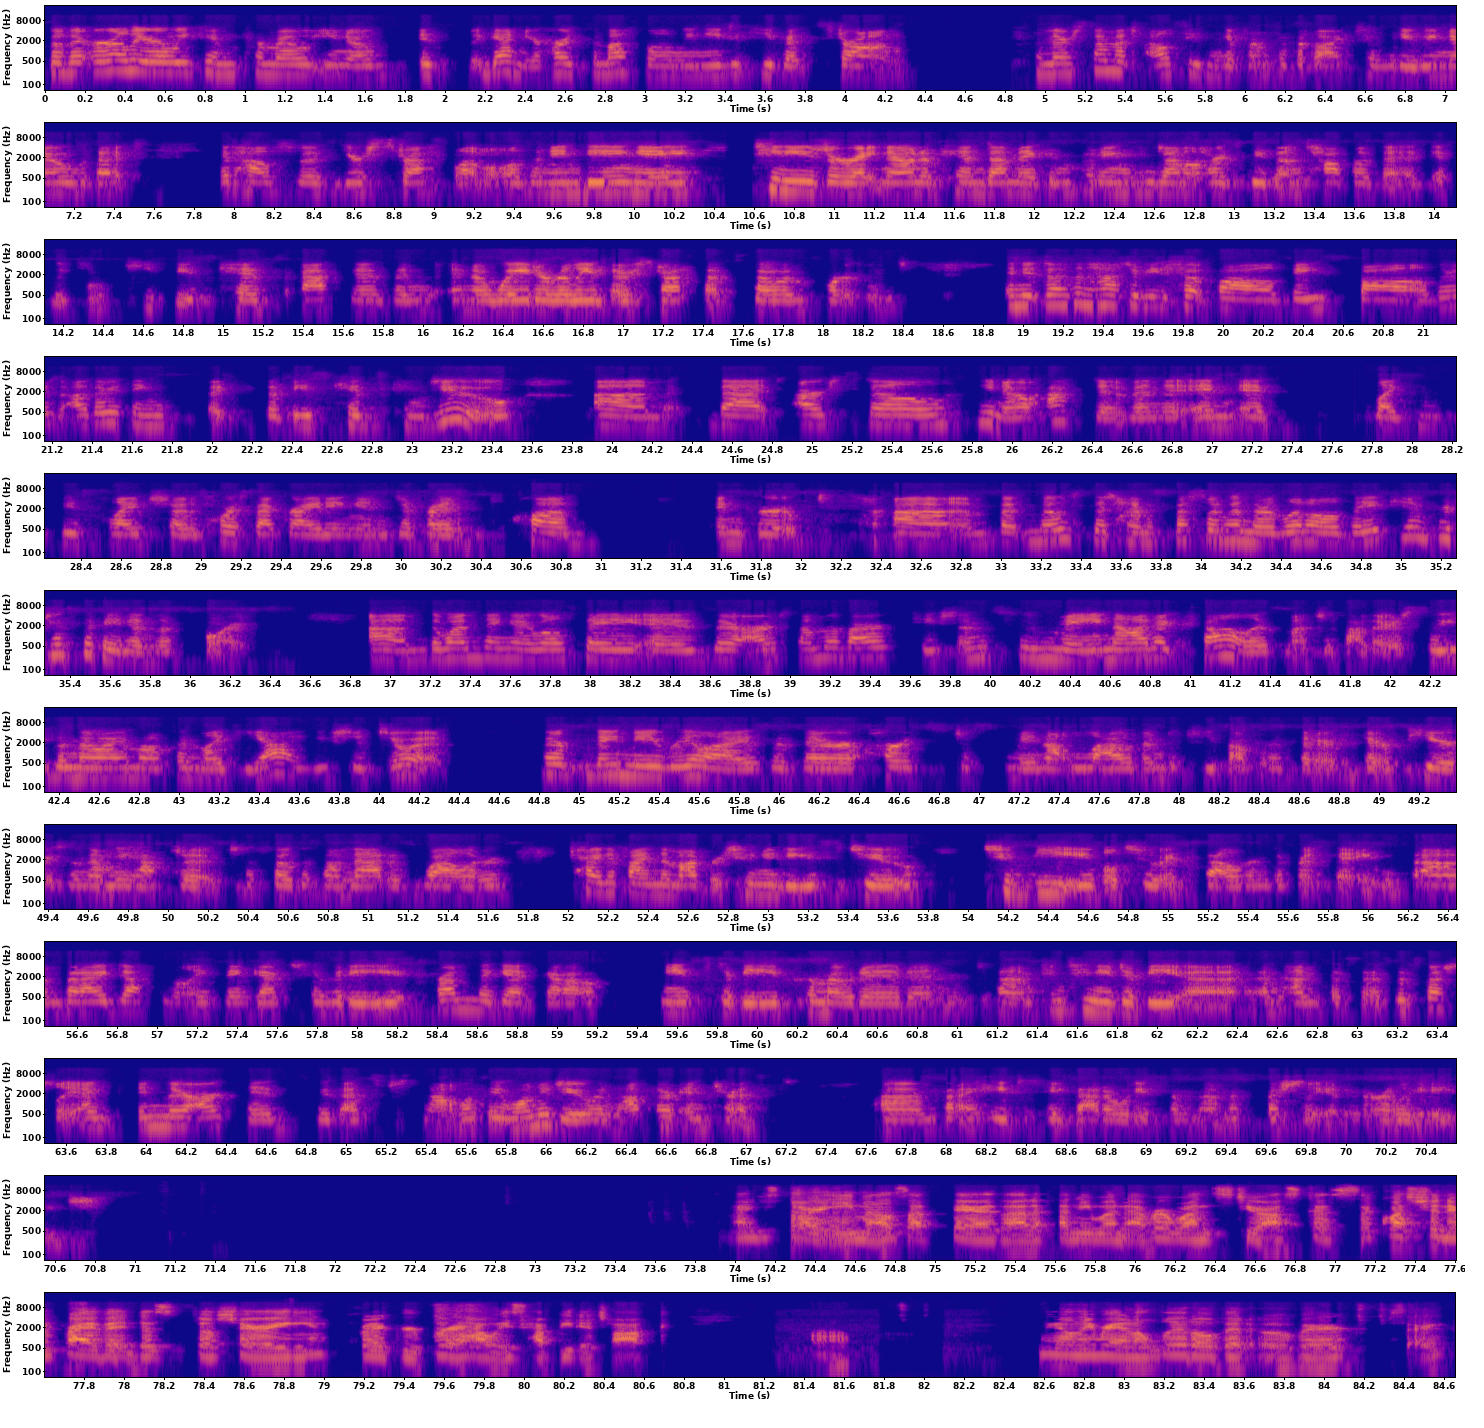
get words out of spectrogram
So, the earlier we can promote, you know, it's again, your heart's a muscle and we need to keep it strong. And there's so much else you can get from physical activity. We know that it helps with your stress levels. I mean, being a teenager right now in a pandemic and putting congenital heart disease on top of it, if we can keep these kids active and, in a way to relieve their stress, that's so important. And it doesn't have to be football, baseball. There's other things that, that these kids can do um, that are still, you know, active. And, and it, like these slideshows, horseback riding in different clubs and groups. Um, but most of the time, especially when they're little, they can participate in the sports. Um, the one thing I will say is there are some of our patients who may not excel as much as others. So even though I'm often like, yeah, you should do it, they may realize that their hearts just may not allow them to keep up with their, their peers. And then we have to, to focus on that as well, or try to find them opportunities to, to be able to excel in different things. Um, but I definitely think activity from the get go needs to be promoted and um, continue to be a, an emphasis, especially, and and, there are kids who that's just not what they want to do and not their interest. Um, but I hate to take that away from them, especially at an early age. I just put our emails up there that if anyone ever wants to ask us a question in private and doesn't feel sharing for a group, we're always happy to talk. Uh, we only ran a little bit over. Sorry.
